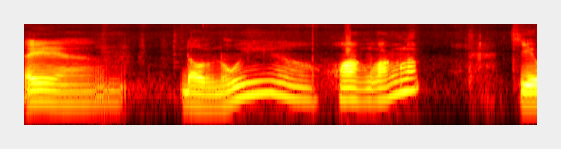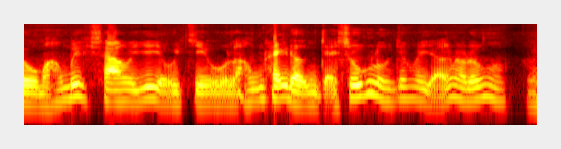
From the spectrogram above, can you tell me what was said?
đây ờ, đồi núi hoang vắng lắm chiều mà không biết sao ví dụ chiều là không thấy đường chạy xuống luôn chứ không phải giỡn đâu đúng không xa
